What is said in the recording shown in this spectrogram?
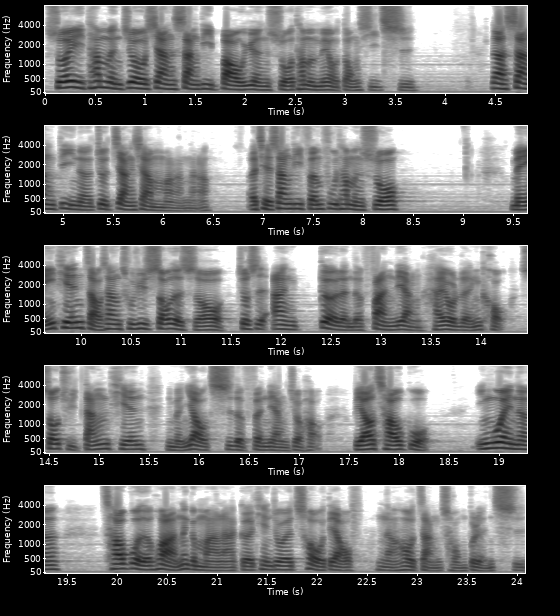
所以他们就向上帝抱怨说他们没有东西吃。那上帝呢，就降下马拿，而且上帝吩咐他们说，每一天早上出去收的时候，就是按个人的饭量还有人口收取当天你们要吃的分量就好。不要超过，因为呢，超过的话，那个吗哪隔天就会臭掉，然后长虫，不能吃。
